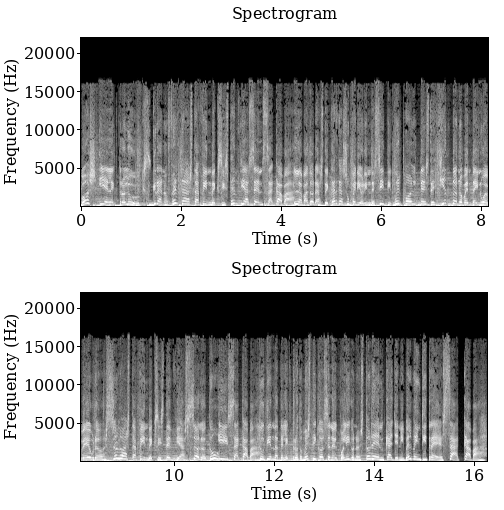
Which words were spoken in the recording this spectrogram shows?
Bosch y Electrolux. Gran oferta hasta fin de existencias en Sacaba. Lavadoras de carga superior in the city Whirlpool desde 199 euros. Solo hasta fin de existencias. Solo tú y Sacaba. Tu tienda de electrodomésticos en el Polígono Store en calle nivel 23. Sacaba.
